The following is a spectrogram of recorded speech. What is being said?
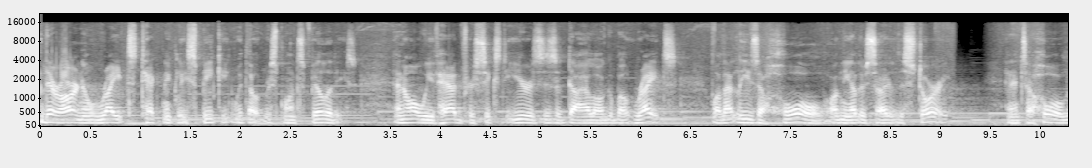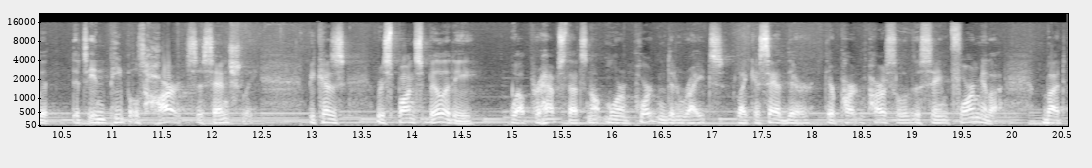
There are no rights, technically speaking, without responsibilities. And all we've had for 60 years is a dialogue about rights. Well, that leaves a hole on the other side of the story. And it's a hole that, that's in people's hearts, essentially. Because responsibility, well, perhaps that's not more important than rights. Like I said, they're, they're part and parcel of the same formula. But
